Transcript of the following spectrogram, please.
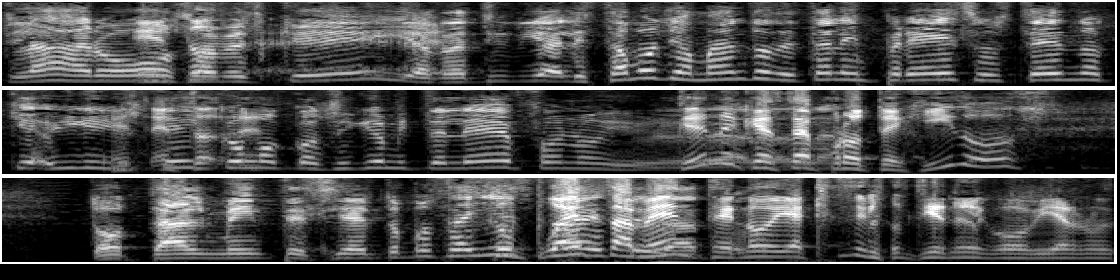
Claro, Entonces- ¿sabes qué? Y al ratito ya le estamos llamando de tal empresa, usted no quiere, oye, ¿y usted Entonces- cómo consiguió mi teléfono? Y- Tienen que estar protegidos. Totalmente cierto, pues ahí Supuestamente. ¿no? Ya que si los tiene el gobierno.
